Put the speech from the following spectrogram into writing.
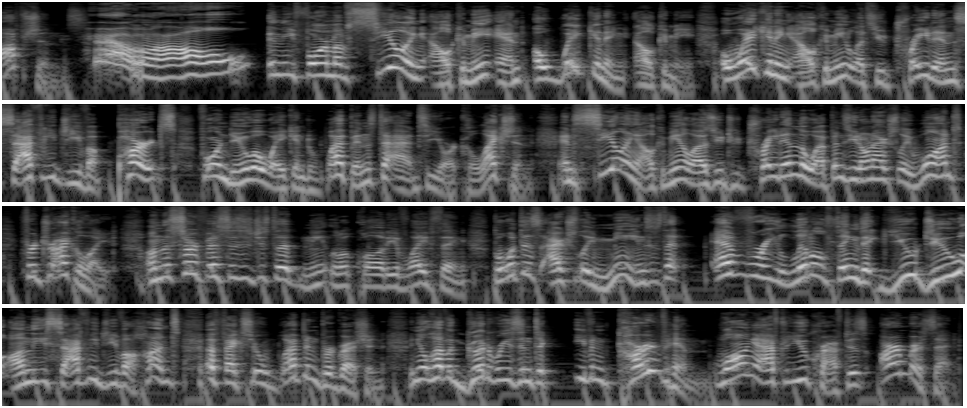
options. Hello. In the form of Sealing Alchemy and Awakening Alchemy. Awakening Alchemy lets you trade in Safi'jiiva parts for new awakened weapons to add to your collection. And sealing alchemy allows you to trade in the weapons you don't actually want for Dracolite. On the surface, this is just a neat little quality of life thing, but what this actually means is that every little thing that you do on the Safi'jiiva hunt affects your weapon progression, and you'll have a good reason to even carve him long after you craft his armor set,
